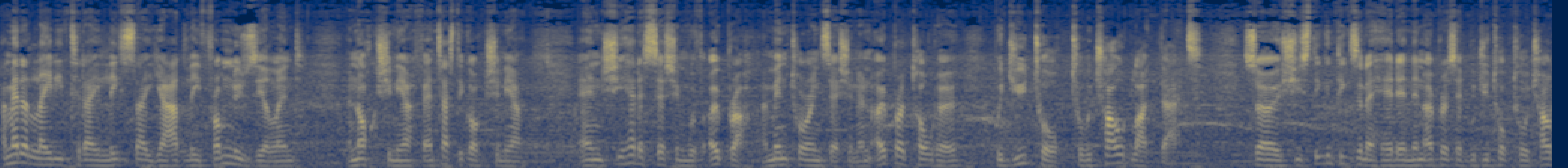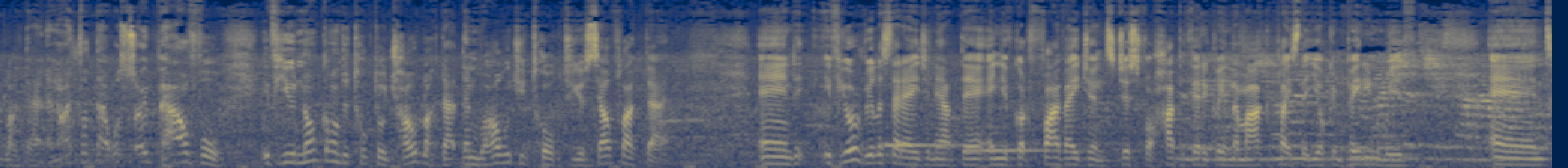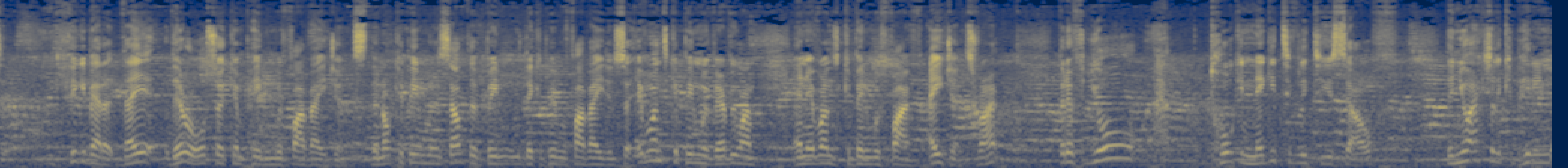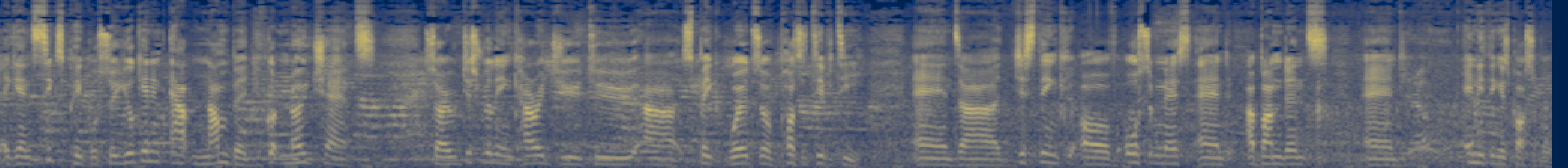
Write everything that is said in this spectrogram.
I met a lady today, Lisa Yardley from New Zealand, an auctioneer, fantastic auctioneer, and she had a session with Oprah, a mentoring session, and Oprah told her, Would you talk to a child like that? So she's thinking things in her head, and then Oprah said, Would you talk to a child like that? And I thought that was so powerful. If you're not going to talk to a child like that, then why would you talk to yourself like that? And if you're a real estate agent out there and you've got five agents just for hypothetically in the marketplace that you're competing with, and think about it, they they're also competing with five agents. They're not competing with themselves. They've been they're competing with five agents. So everyone's competing with everyone, and everyone's competing with five agents, right? But if you're talking negatively to yourself, then you're actually competing against six people. So you're getting outnumbered. You've got no chance. So just really encourage you to uh, speak words of positivity and uh, just think of awesomeness and abundance and anything is possible.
